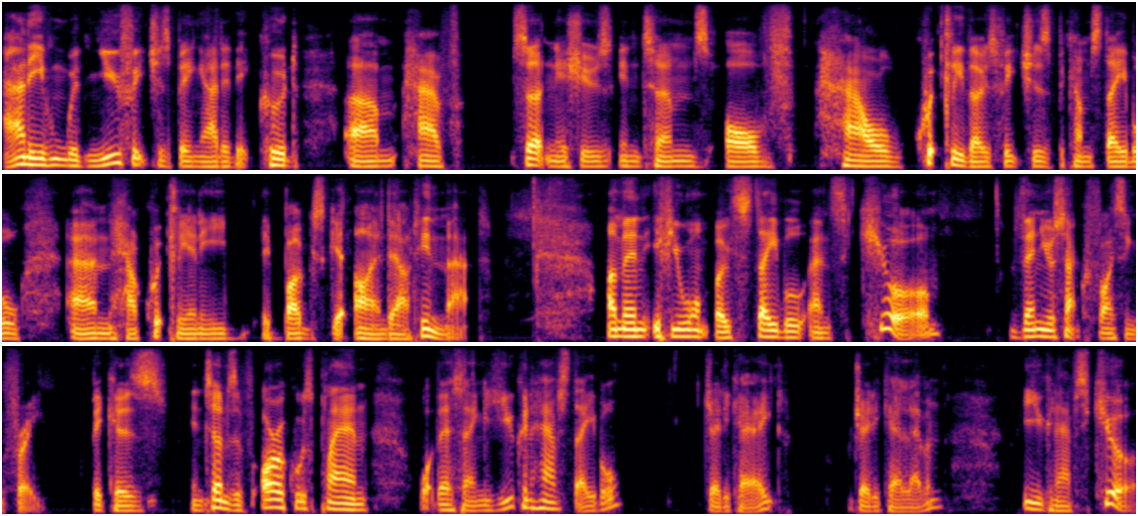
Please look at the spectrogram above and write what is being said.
and even with new features being added, it could um, have certain issues in terms of how quickly those features become stable and how quickly any bugs get ironed out in that. And then if you want both stable and secure, then you're sacrificing free because in terms of Oracle's plan, what they're saying is you can have stable, JDK 8, JDK 11, you can have secure,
